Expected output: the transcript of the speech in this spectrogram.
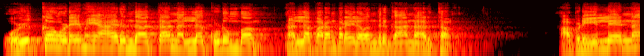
ஒழுக்கம் உடைமையாக இருந்தால் தான் நல்ல குடும்பம் நல்ல பரம்பரையில் வந்திருக்கான்னு அர்த்தம். அப்படி இல்லைன்னா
